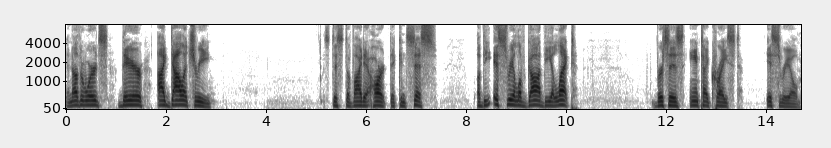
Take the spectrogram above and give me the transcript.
In other words, their idolatry. It's this divided heart that consists of the Israel of God, the elect, versus Antichrist Israel.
